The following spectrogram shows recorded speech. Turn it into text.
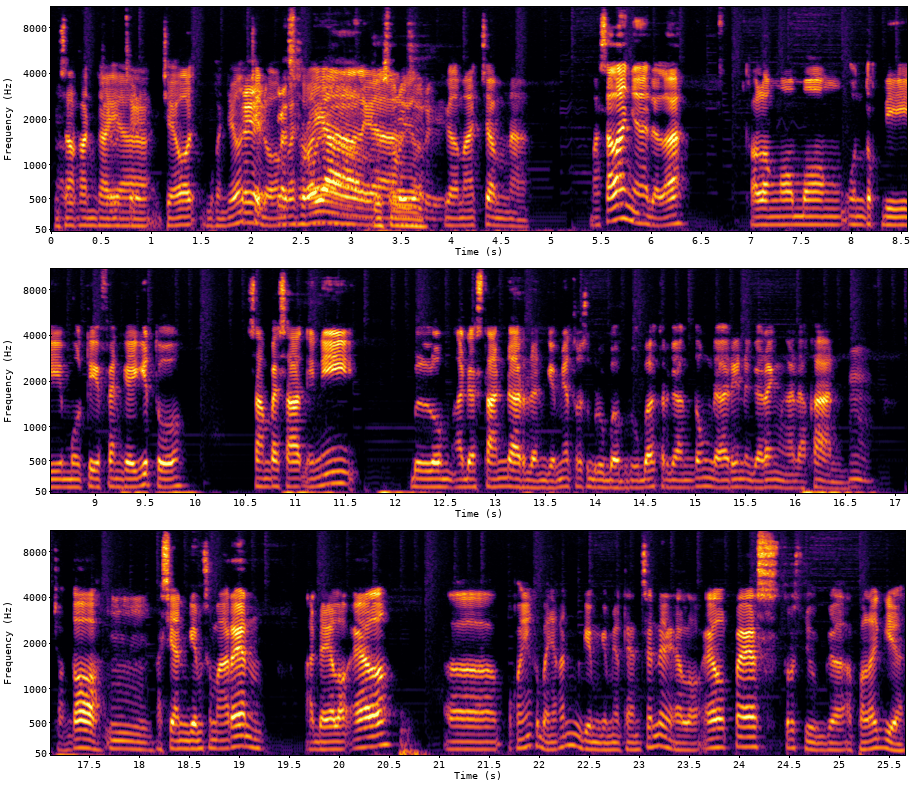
misalkan kayak CO bukan COC Eh, dong Clash Clash Royale ya Royale. Segala macam nah masalahnya adalah kalau ngomong untuk di multi event kayak gitu sampai saat ini belum ada standar dan gamenya terus berubah-berubah tergantung dari negara yang mengadakan Hmm. contoh hmm, Asian Games kemarin ada LOL eh, pokoknya kebanyakan game-gamenya Tencent deh LOL PES terus juga apalagi ya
